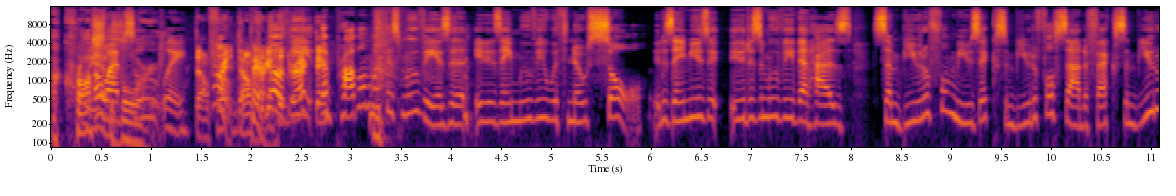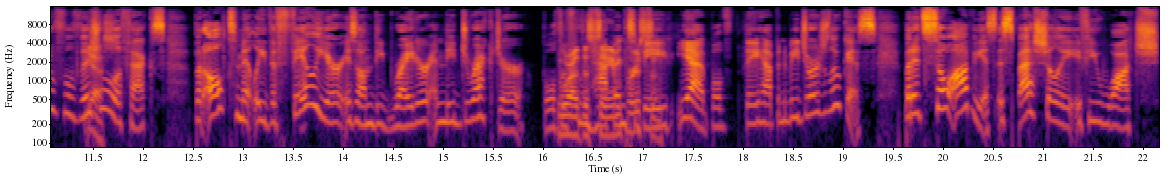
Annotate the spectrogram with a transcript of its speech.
across Oh, the board. absolutely. don't for, don't forget No, the the, directing. the problem with this movie is that it is a movie with no soul. It is a music. It is a movie that has some beautiful music, some beautiful sound effects, some beautiful visual Yes. effects, but ultimately the failure is on the writer and the director, both Who of whom happen to be yeah, both they happen to be George Lucas. But it's so obvious, especially if you watch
